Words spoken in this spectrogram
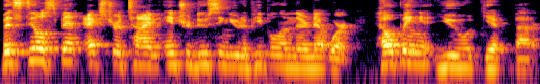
but still spent extra time introducing you to people in their network, helping you get better.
